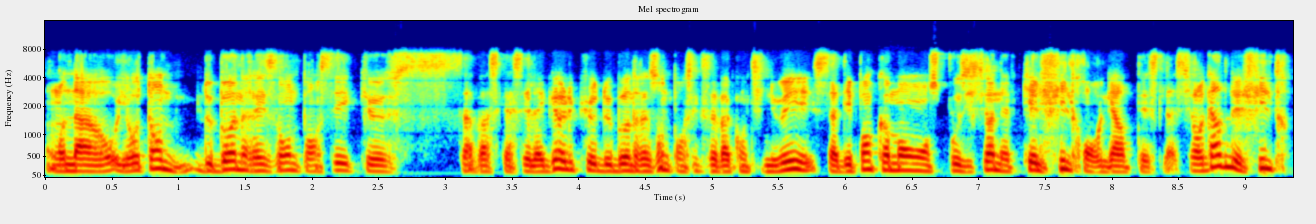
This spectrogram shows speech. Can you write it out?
On a, il y a autant de bonnes raisons de penser que ça va se casser la gueule que de bonnes raisons de penser que ça va continuer. Ça dépend comment on se positionne, avec quel filtre on regarde Tesla. Si on regarde le filtre,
